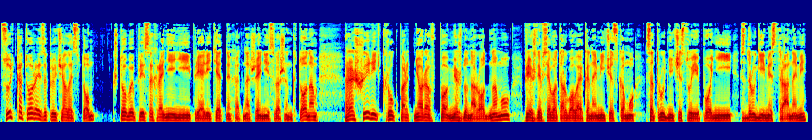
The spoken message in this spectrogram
суть которой заключалась в том, чтобы при сохранении приоритетных отношений с Вашингтоном расширить круг партнеров по международному, прежде всего торгово-экономическому сотрудничеству Японии с другими странами.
